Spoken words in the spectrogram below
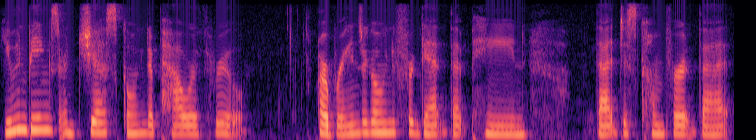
human beings are just going to power through. Our brains are going to forget that pain, that discomfort, that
